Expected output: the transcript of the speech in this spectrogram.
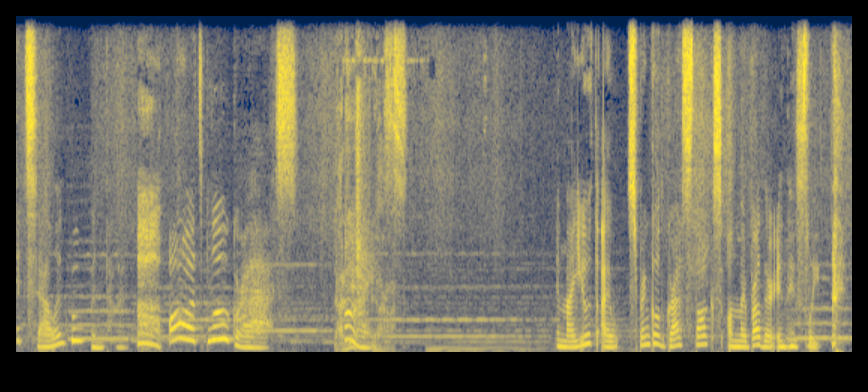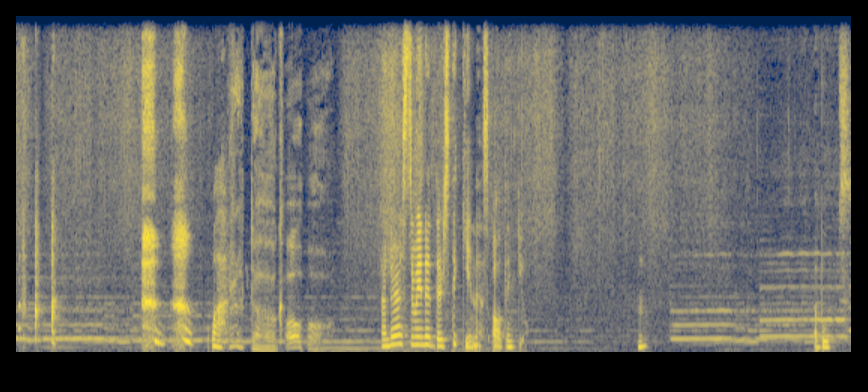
It's salad booping time. Oh, it's bluegrass. Nice. In my youth, I sprinkled grass stalks on my brother in his sleep. wow. Dog. Oh. Underestimated their stickiness. Oh, thank you. Hmm. A boops.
